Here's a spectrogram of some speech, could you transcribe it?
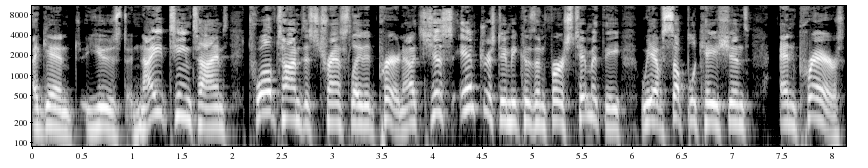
again used 19 times, 12 times it's translated prayer. Now it's just interesting because in 1 Timothy we have supplications and prayers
